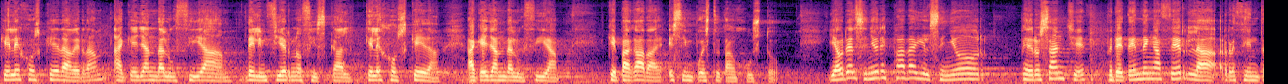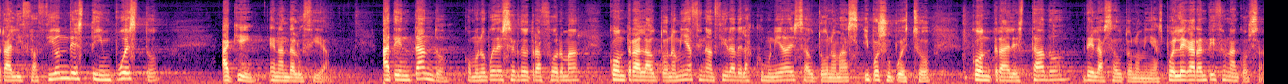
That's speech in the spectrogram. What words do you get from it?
Qué lejos queda, ¿verdad? Aquella Andalucía del infierno fiscal, qué lejos queda aquella Andalucía que pagaba ese impuesto tan justo. Y ahora el señor Espada y el señor Pedro Sánchez pretenden hacer la recentralización de este impuesto aquí, en Andalucía atentando, como no puede ser de otra forma, contra la autonomía financiera de las comunidades autónomas y, por supuesto, contra el Estado de las autonomías. Pues le garantizo una cosa,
